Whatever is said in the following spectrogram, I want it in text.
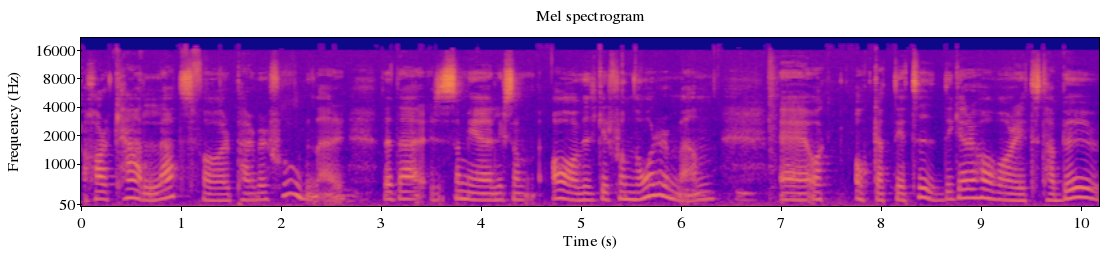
har kallats för perversioner. Det där som är liksom avviker från normen. Eh, och, och att det tidigare har varit tabu,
